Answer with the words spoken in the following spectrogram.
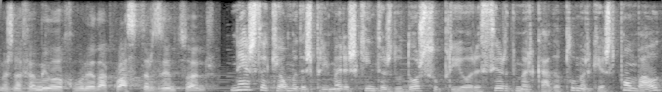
mas na família Roboredo há quase 300 anos. Nesta que é uma das primeiras quintas do Douro Superior a ser demarcada pelo Marquês de Pombal,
